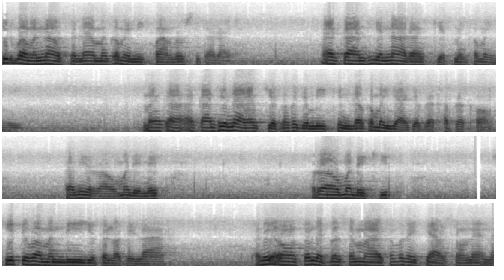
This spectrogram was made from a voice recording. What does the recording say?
คิดว่ามันเน่าเสร็จแล้วมันก็ไม่มีความรู้สึกอะไร อาการที่จะน่ารังเกียจมันก็ไม่มี มันก็อาการที่น่ารังเกียจมันก็จะมีขึ้นเราก็ไม่อยากจะประคับประคอง แต่นี่เราไม่ได้นึก เราไม่ได้คิด คิดว่ามันดีอยู่ตลอดเวลาท่านี้องค์สมเด็จพระสัมมาสัมพุทธเจ้าทรงแนะน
